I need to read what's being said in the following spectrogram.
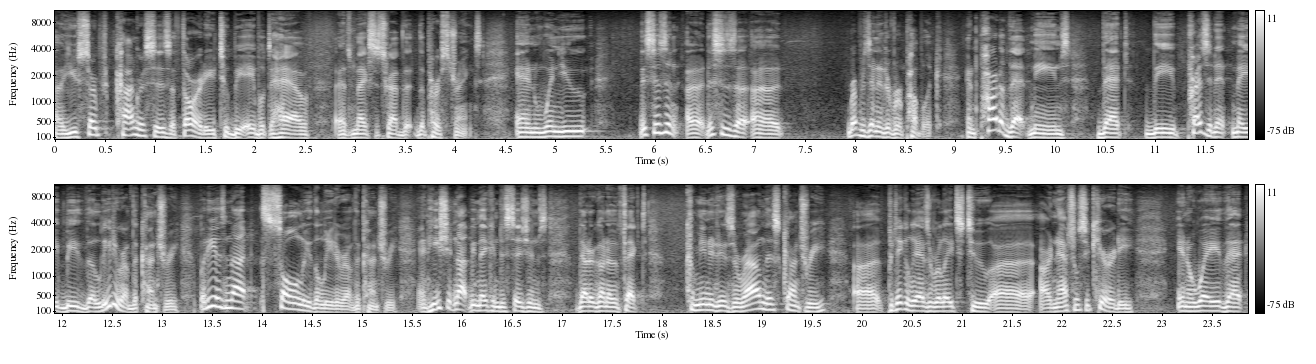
uh, usurped Congress's authority to be able to have, as Max described, the, the purse strings. And when you, this isn't, uh, this is a, a representative republic. And part of that means that the president may be the leader of the country, but he is not solely the leader of the country. And he should not be making decisions that are going to affect communities around this country, uh, particularly as it relates to uh, our national security, in a way that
